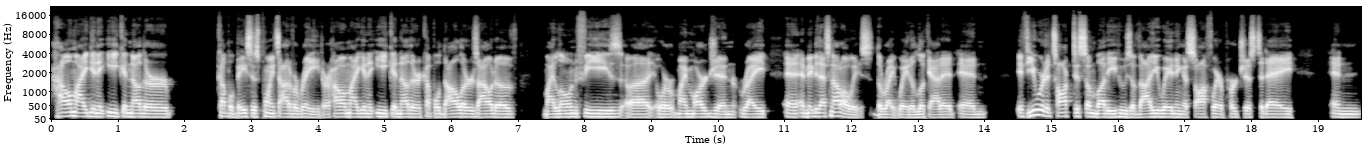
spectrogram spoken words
how am I going to eke another couple basis points out of a rate or how am I going to eke another couple dollars out of my loan fees uh, or my margin, right? And, and maybe that's not always the right way to look at it. And if you were to talk to somebody who's evaluating a software purchase today and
